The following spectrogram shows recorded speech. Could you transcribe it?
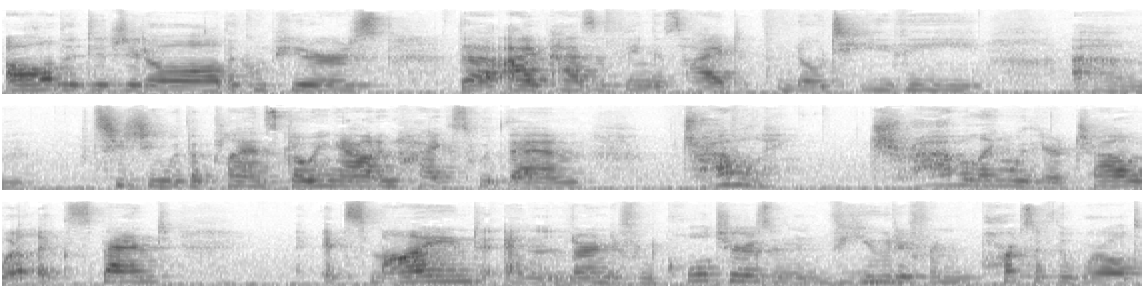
all the digital, all the computers, the iPads, the thing aside, no TV, um, teaching with the plants, going out in hikes with them, traveling. Traveling with your child will expand its mind and learn different cultures and view different parts of the world.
